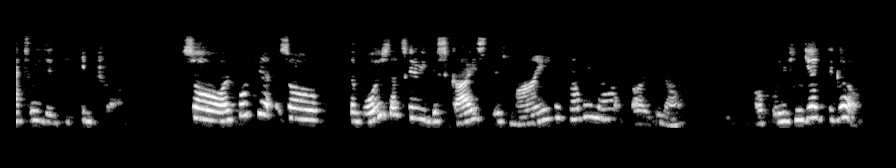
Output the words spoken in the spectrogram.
actually did the intro. So unfortunately, so the voice that's gonna be disguised is mine. Probably not, but you know, hopefully we can get to go.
